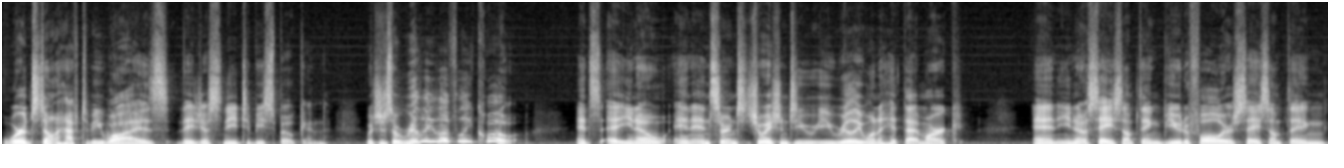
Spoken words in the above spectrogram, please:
Words don't have to be wise, they just need to be spoken, which is a really lovely quote. It's, uh, you know, in, in certain situations, you, you really want to hit that mark and, you know, say something beautiful or say something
